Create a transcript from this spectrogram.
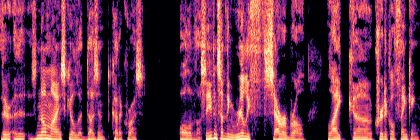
There, there's no mind skill that doesn't cut across all of those. So even something really cerebral like uh, critical thinking.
